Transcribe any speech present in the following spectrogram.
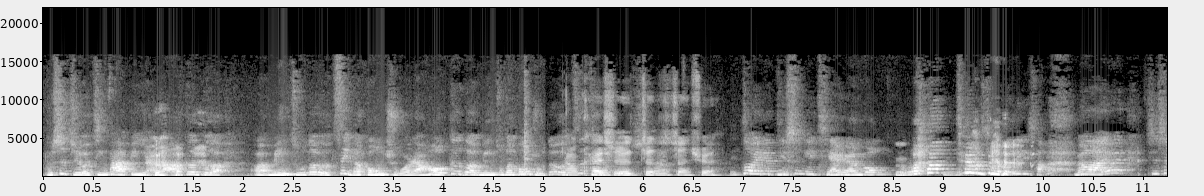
不是只有金发碧眼啊，各个。呃，民族都有自己的公主，然后各个民族的公主都有自己的故事。开始政治正确。做一个迪士尼前员工，我 就是立场没有啦，因为其实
